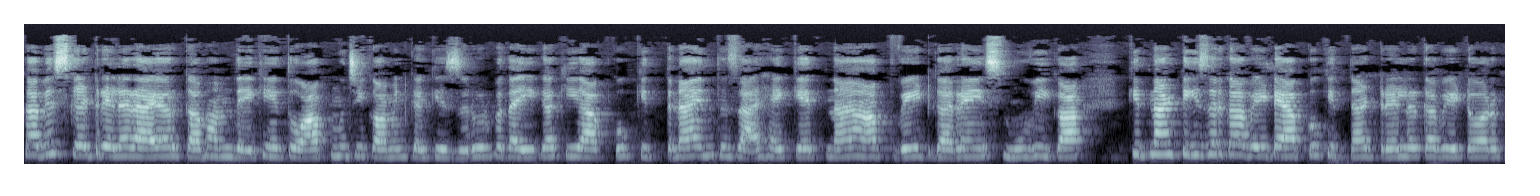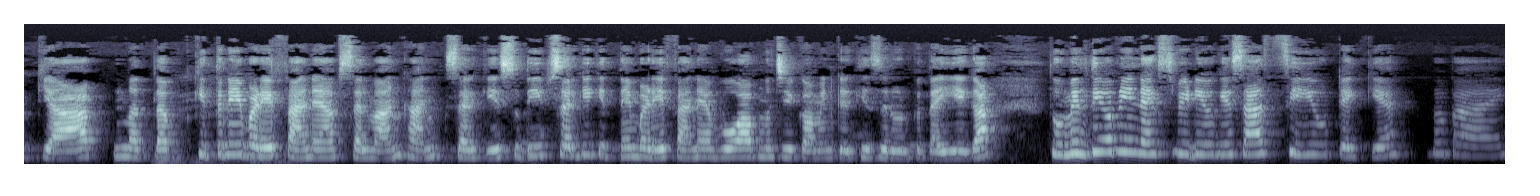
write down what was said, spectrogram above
कब इसका ट्रेलर आए और कब हम देखें तो आप मुझे कमेंट करके ज़रूर बताइएगा कि आपको कितना इंतज़ार है, कितना आप वेट कर रहे हैं इस मूवी का, कितना टीजर का वेट है आपको, कितना ट्रेलर का वेट और क्या मतलब कितने बड़े फ़ैन है आप, सलमान खान सर के, सुदीप सर के कितने बड़े फ़ैन है, वो आप मुझे कॉमेंट करके ज़रूर बताइएगा। तो मिलती हूँ अपनी नेक्स्ट वीडियो के साथ। See you take care bye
